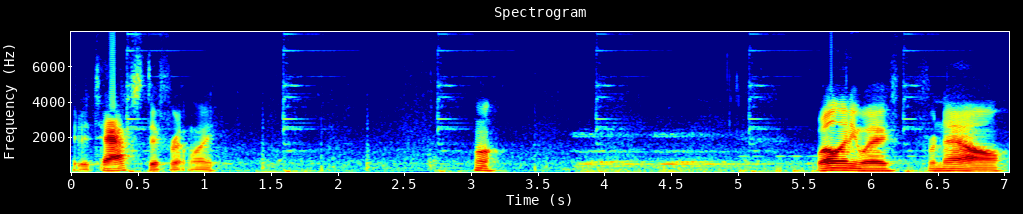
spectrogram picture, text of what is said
It attacks differently. Huh. Well, anyway, for now...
